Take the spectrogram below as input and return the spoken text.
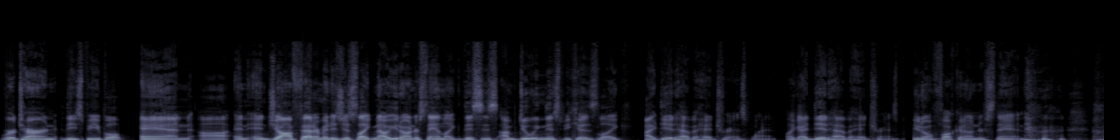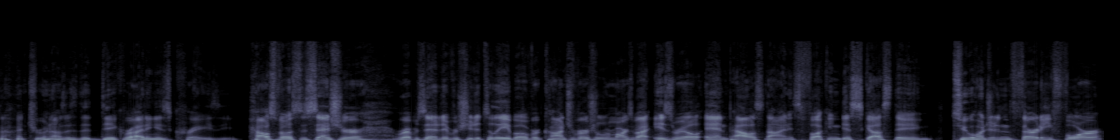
return these people. And uh and and John Fetterman is just like, no, you don't understand. Like this is I'm doing this because like I did have a head transplant. Like I did have a head transplant. You don't fucking understand. True enough says the dick riding is crazy. House votes to censure Representative Rashida Tlaib over controversial remarks about Israel and Palestine. It's fucking disgusting. 234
